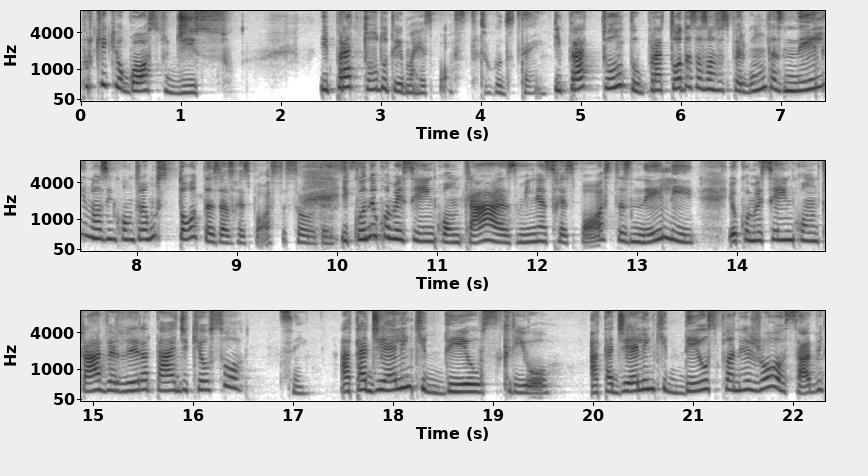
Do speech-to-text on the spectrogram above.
Por que, que eu gosto disso? E para tudo tem uma resposta. Tudo tem. E para tudo, para todas as nossas perguntas, nele nós encontramos todas as respostas. Todas. E quando eu comecei a encontrar as minhas respostas nele, eu comecei a encontrar a verdadeira Tade que eu sou. Sim. A Tadielen que Deus criou. A Tadielen que Deus planejou, sabe?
